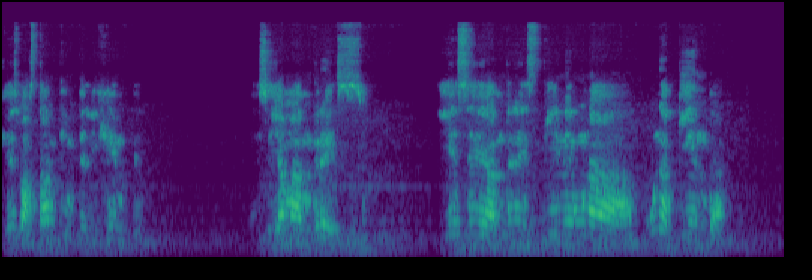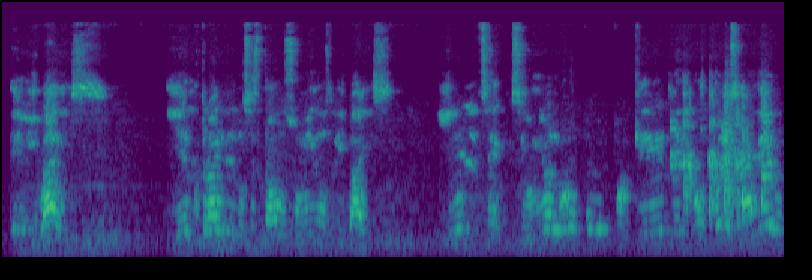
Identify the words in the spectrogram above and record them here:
que es bastante inteligente, se llama Andrés. Y ese Andrés tiene una, una tienda de Levi's. Y él trae de los Estados Unidos Levi's. Y él se, se unió al grupo porque él me dijo, ¿tú eres judío?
